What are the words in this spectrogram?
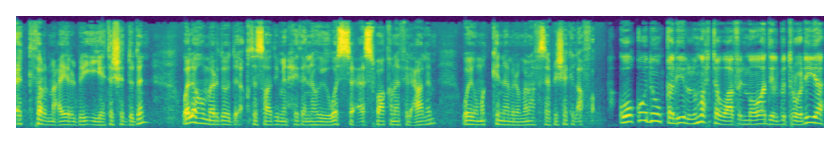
أكثر المعايير البيئية تشددا وله مردود اقتصادي من حيث أنه يوسع أسواقنا في العالم ويمكننا من المنافسة بشكل أفضل. وقود قليل المحتوى في المواد البترولية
